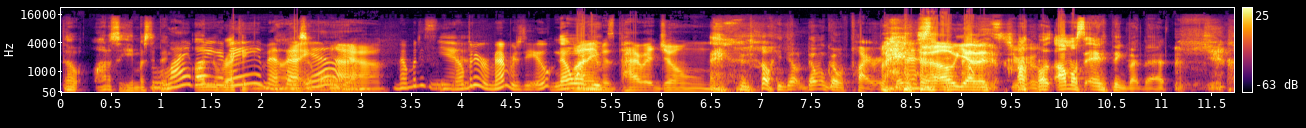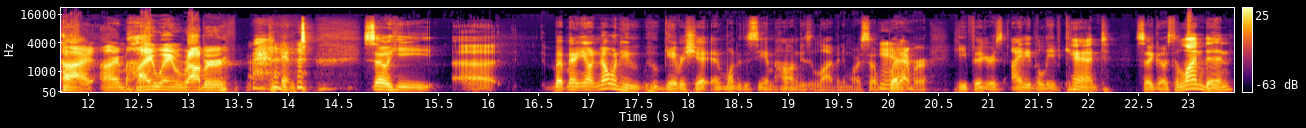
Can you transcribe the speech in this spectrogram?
Though honestly, he must have been Lie by your name at that. unrecognizable. Yeah. Yeah. Nobody's Yeah. nobody remembers you. No my one. name who, is Pirate Jones. no, don't. Don't go with pirate. oh yeah, that's true. almost, almost anything but that. Hi, I'm Highway Robber Kent. so he, uh, but man, you know, no one who who gave a shit and wanted to see him hung is alive anymore. So Yeah. whatever. He figures I need to leave Kent, so he goes to London,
